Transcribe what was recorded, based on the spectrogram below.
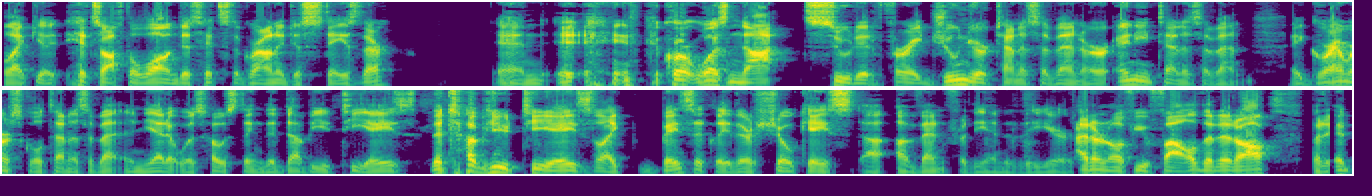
like it hits off the wall and just hits the ground and just stays there. And it, the court was not suited for a junior tennis event or any tennis event, a grammar school tennis event, and yet it was hosting the WTA's, the WTA's like basically their showcase uh, event for the end of the year. I don't know if you followed it at all, but it,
